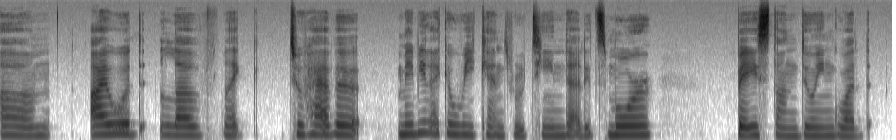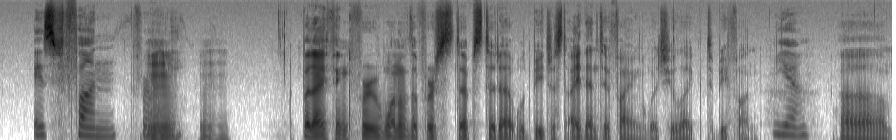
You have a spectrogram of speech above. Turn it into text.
Um, I would love like to have a maybe like a weekend routine that it's more based on doing what is fun for mhm, me. mhm. But I think for one of the first steps to that would be just identifying what you like to be fun. Yeah. Um,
